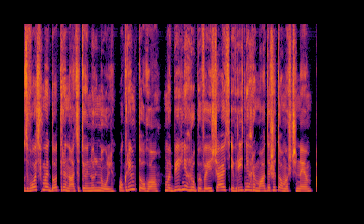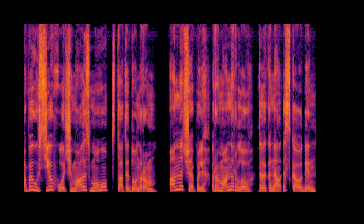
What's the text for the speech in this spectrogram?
з 8 до 13.00. Окрім того, мобільні групи виїжджають і в різні громади Житомирщини, аби усі охочі мали змогу стати донором. Анна Чепель, Роман Орлов, телеканал СК 1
